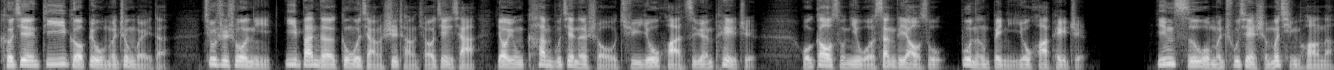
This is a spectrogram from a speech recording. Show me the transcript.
可见，第一个被我们证伪的，就是说你一般的跟我讲市场条件下要用看不见的手去优化资源配置。我告诉你，我三个要素不能被你优化配置，因此我们出现什么情况呢？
